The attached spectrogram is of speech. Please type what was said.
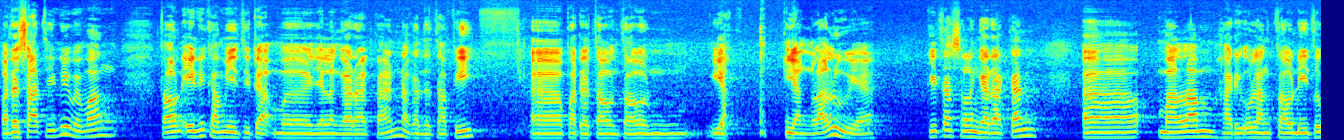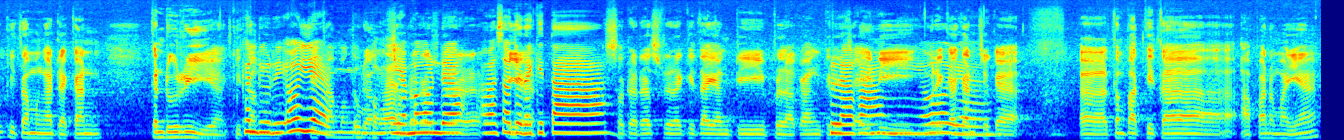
Pada saat ini memang tahun ini kami tidak menyelenggarakan akan tetapi eh, pada tahun-tahun ya yang lalu ya kita selenggarakan eh, malam hari ulang tahun itu kita mengadakan kenduri ya. Kita, Kenduri, oh iya. Kita mengundang Tumpengan. Iya, mengundang saudara-saudara- uh, saudara iya, kita. saudara-saudara kita yang di belakang gereja Belakang ini. oh Mereka kan iya. juga eh, tempat kita apa namanya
